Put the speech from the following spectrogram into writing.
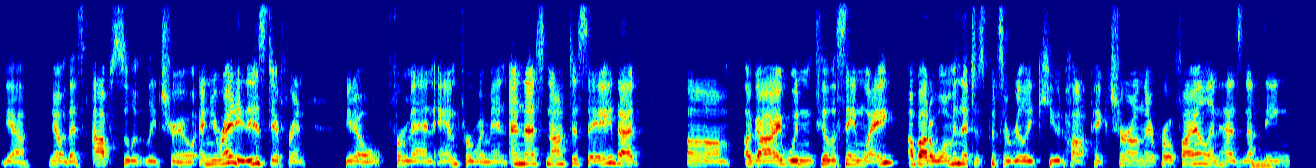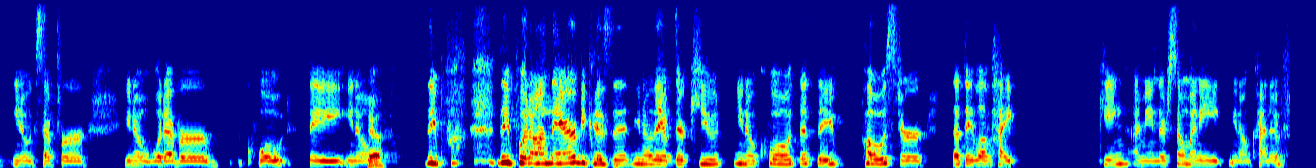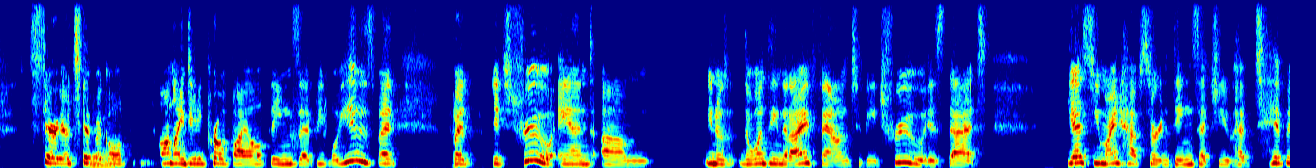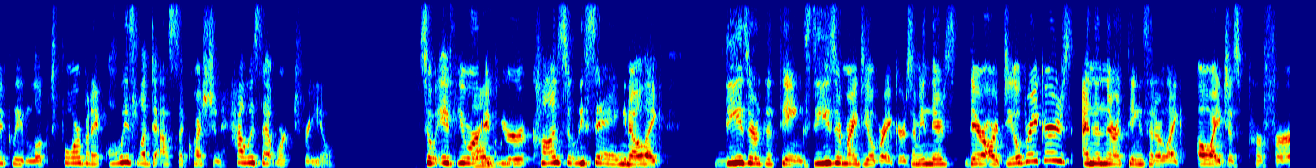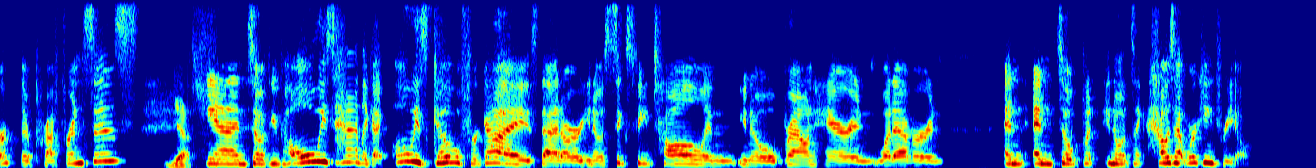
Yeah, no, that's absolutely true. And you're right, it is different, you know, for men and for women. And that's not to say that um, a guy wouldn't feel the same way about a woman that just puts a really cute, hot picture on their profile and has mm-hmm. nothing, mm-hmm. you know, except for, you know, whatever quote they, you know, yeah. they they put on there because that, you know, they have their cute, you know, quote that they post or that they love hiking I mean, there's so many, you know, kind of stereotypical yeah. online dating profile things that people use, but but it's true. And um, you know, the one thing that I found to be true is that yes, you might have certain things that you have typically looked for, but I always love to ask the question, how has that worked for you? So if you're um, if you're constantly saying, you know, like these are the things these are my deal breakers. I mean there's there are deal breakers and then there are things that are like oh i just prefer their preferences. Yes. And so if you've always had like i always go for guys that are you know six feet tall and you know brown hair and whatever. And and and so but you know it's like how is that working for you?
